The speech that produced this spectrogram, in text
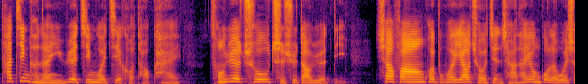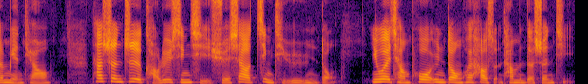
他尽可能以月经为借口逃开，从月初持续到月底。校方会不会要求检查他用过的卫生棉条？他甚至考虑兴起学校禁体育运动，因为强迫运动会耗损他们的身体，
